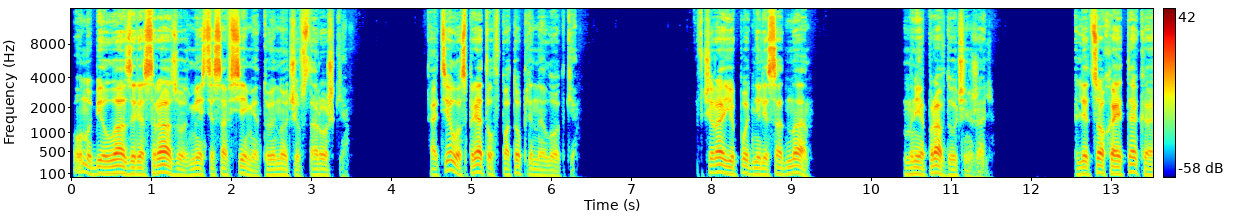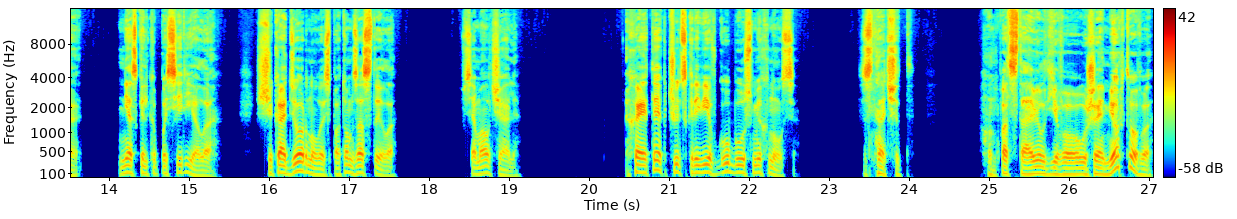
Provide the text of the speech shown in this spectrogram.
он убил Лазаря сразу, вместе со всеми, той ночью в сторожке. А тело спрятал в потопленной лодке. Вчера ее подняли со дна. Мне правда очень жаль». Лицо Хайтека несколько посерела. Щека дернулась, потом застыла. Все молчали. Хайтек, чуть скривив губы, усмехнулся. «Значит, он подставил его уже мертвого?»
